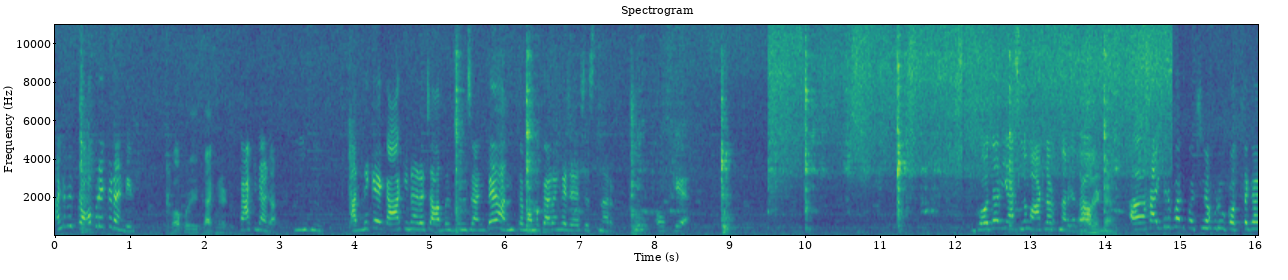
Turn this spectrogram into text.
అంటే మీ ప్రాపర్ ఎక్కడండి? లోపలి కాకినాడ. కాకినాడ. అందుకే కాకినాడ చేపల పులుసు అంటే అంత మమకారంగా చేసేస్తున్నారు. ఓకే. గోదావరి యాసలో మాట్లాడుతున్నారు కదా. అవునండి. ఆ, హైదరాబాద్కి వచ్చినప్పుడు కొత్తగా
